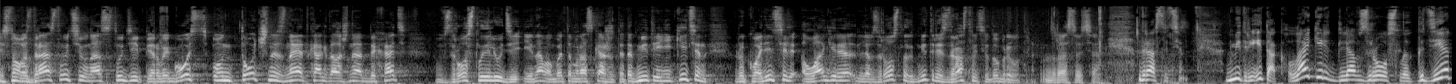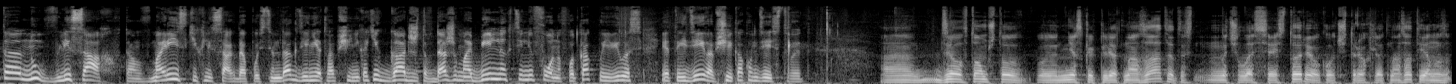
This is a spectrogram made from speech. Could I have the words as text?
И снова здравствуйте, у нас в студии первый гость. Он точно знает, как должны отдыхать взрослые люди, и нам об этом расскажет. Это Дмитрий Никитин, руководитель лагеря для взрослых. Дмитрий, здравствуйте, доброе утро. Здравствуйте. Здравствуйте. Дмитрий, итак, лагерь для взрослых где-то, ну, в лесах, там, в марийских лесах, допустим, да, где нет вообще никаких гаджетов, даже мобильных телефонов. Вот как появилась эта идея вообще и как он действует? А, дело в том, что э, несколько лет назад, это началась вся история, около четырех лет назад, я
